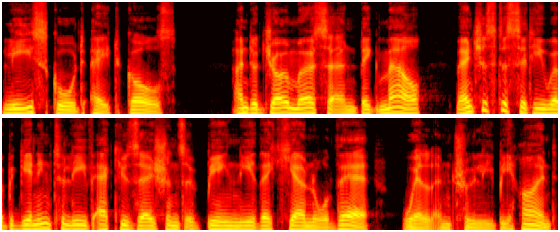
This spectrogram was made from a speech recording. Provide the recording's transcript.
Lee scored eight goals. Under Joe Mercer and Big Mal, Manchester City were beginning to leave accusations of being neither here nor there, well and truly behind.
